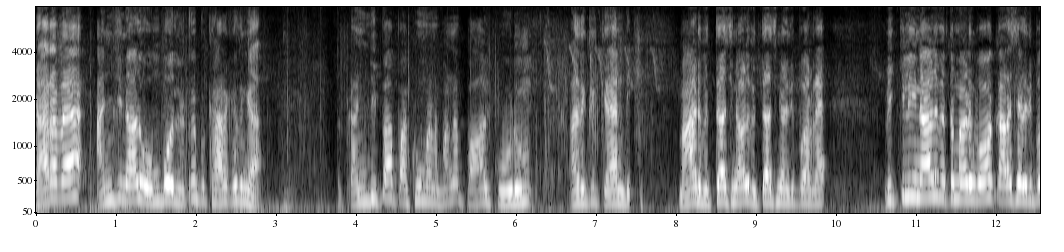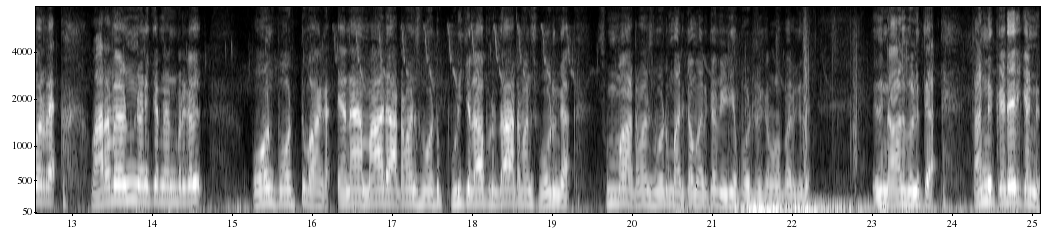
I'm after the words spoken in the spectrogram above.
கறவை அஞ்சு நாள் ஒம்பது லிட்டர் இப்போ கறக்குதுங்க. கண்டிப்பாக பக்குவமான பண்ணால் பால் கூடும். அதுக்கு கேண்டி மாடு வித்தாச்சுனாலும் வித்தாச்சுன்னு எழுதி போடுறேன் விக்கிலினாலும் வித்த மாடு போக கலசி எழுதி போடுறேன் வர வேணும்னு நினைக்கிற நண்பர்கள் ஃபோன் போட்டு வாங்க. ஏன்னா மாடு அட்வான்ஸ் போட்டு பிடிக்கலாப்பு இருந்தால் அட்டவான்ஸ் போடுங்க. சும்மா அட்டவான்ஸ் போட்டு மறுக்க மறுக்க வீடியோ போட்டுருக்கிற இருக்குது. இது நாலு வெளுத்த. கண்ணு கிடையாது கண்ணு.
